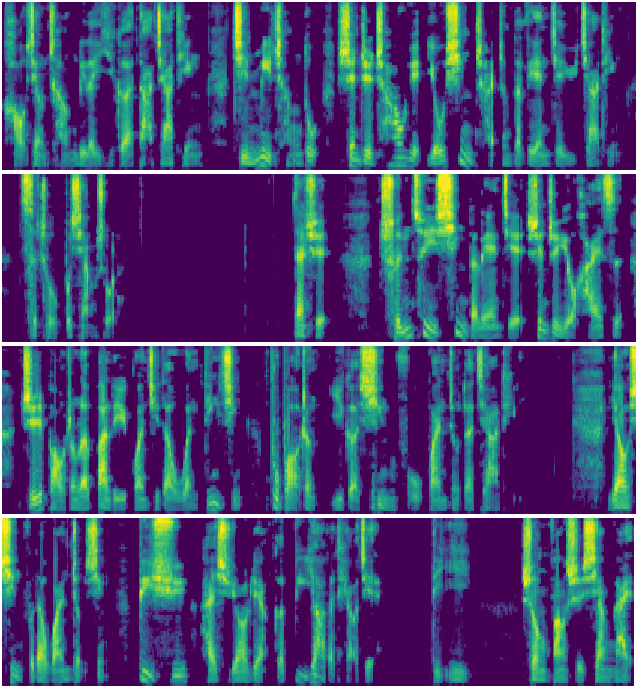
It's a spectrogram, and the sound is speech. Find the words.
好像成立了一个大家庭，紧密程度甚至超越由性产生的连接与家庭。此处不详述了。但是，纯粹性的连接，甚至有孩子，只保证了伴侣关系的稳定性，不保证一个幸福完整的家庭。要幸福的完整性，必须还需要两个必要的条件：第一，双方是相爱的，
